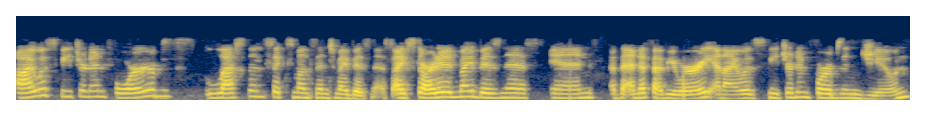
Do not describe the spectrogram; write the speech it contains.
I was featured in Forbes less than six months into my business. I started my business in at the end of February, and I was featured in Forbes in June.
